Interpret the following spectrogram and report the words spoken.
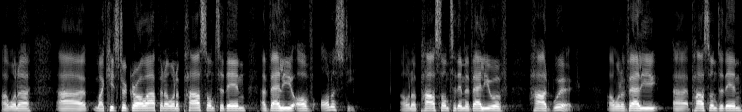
I want to, uh, my kids to grow up and I want to pass on to them a value of honesty. I want to pass on to them a value of hard work. I want to value, uh, pass on to them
